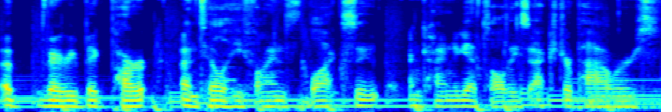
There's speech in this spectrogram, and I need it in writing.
a very big part until he finds the black suit and kind of gets all these extra powers.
